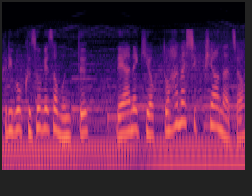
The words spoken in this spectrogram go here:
그리고 그 속에서 문득 내 안의 기억도 하나씩 피어나죠.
